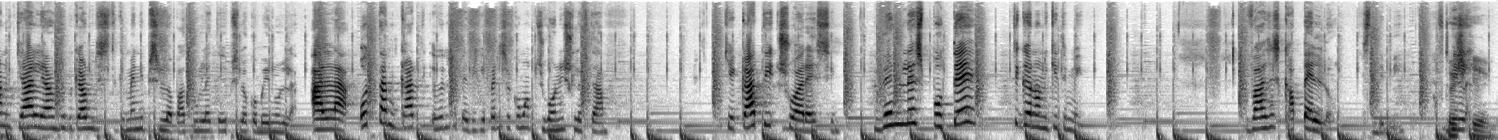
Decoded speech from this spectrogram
αν και άλλοι άνθρωποι κάνουν τη συγκεκριμένη ψιλοπατούλα και ψιλοκομπινούλα. Αλλά όταν κάτι. Όταν είσαι παιδί και παίρνεις ακόμα από τους γονείς σου λεφτά και κάτι σου αρέσει, δεν λες ποτέ την κανονική τιμή. Βάζεις καπέλο στην τιμή. Αυτό Μιλά- ισχύει.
